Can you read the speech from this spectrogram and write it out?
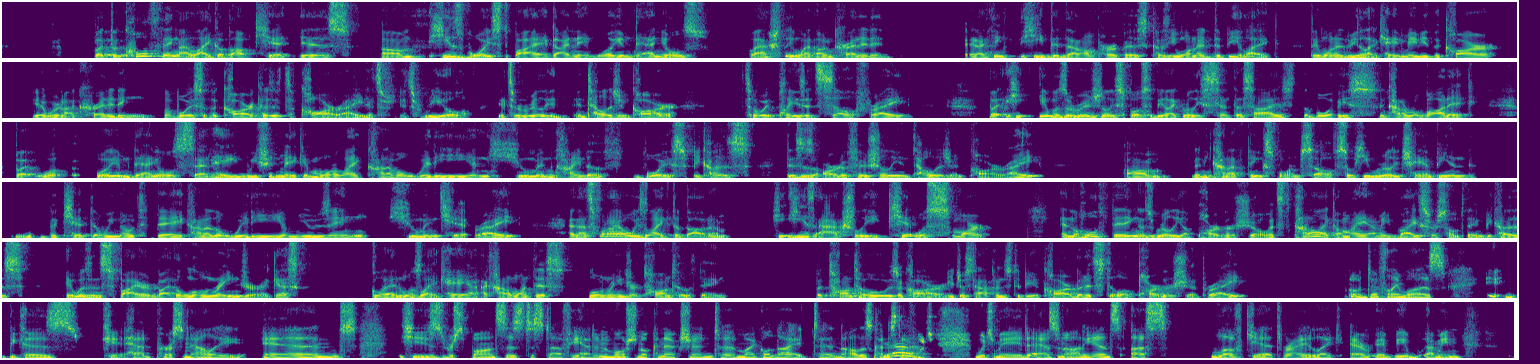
But the cool thing I like about Kit is um, he's voiced by a guy named William Daniels, who actually went uncredited. And I think he did that on purpose because he wanted to be like, they wanted to be like, hey, maybe the car, yeah, we're not crediting the voice of the car because it's a car, right? It's it's real. It's a really intelligent car. So it plays itself, right? But he it was originally supposed to be like really synthesized the voice and kind of robotic. But what william daniels said hey we should make it more like kind of a witty and human kind of voice because this is artificially intelligent car right? Um and he kind of thinks for himself. So he really championed the kit that we know today kind of the witty amusing human kit right? And that's what i always liked about him he, he's actually Kit was smart. And the whole thing is really a partner show. It's kind of like a Miami Vice or something because it was inspired by the Lone Ranger. I guess Glenn was like, hey, I, I kind of want this Lone Ranger Tonto thing. But Tonto is a car. He just happens to be a car, but it's still a partnership, right? Oh, it definitely was It- because Kit had personality and his responses to stuff. He had an emotional connection to Michael Knight and all this kind of stuff, which which made as an audience us love Kit, right? Like, every, I mean,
